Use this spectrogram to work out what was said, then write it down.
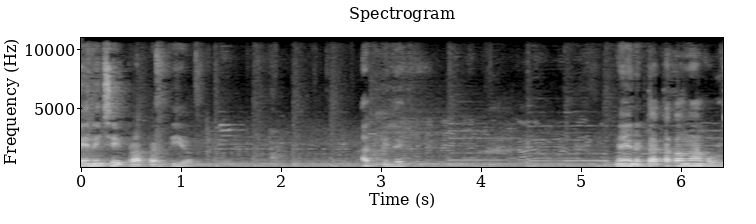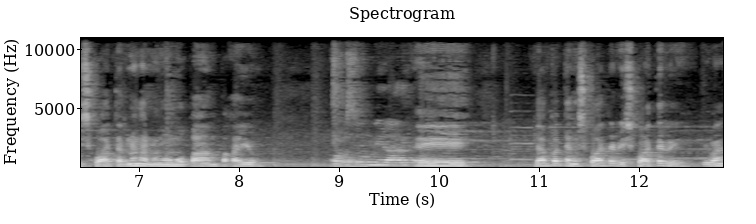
NHA property yun. At pilit. Ngayon, nagtataka nga ako, squatter na nga, nangungupahan pa kayo. Mirari Eh, dapat ang squatter, squatter eh, di ba?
